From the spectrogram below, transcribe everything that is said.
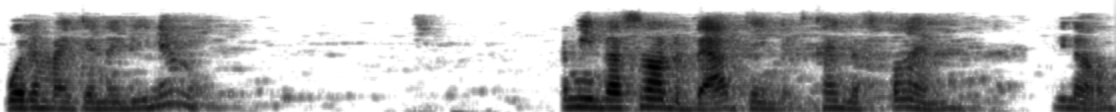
What am I going to do now? I mean, that's not a bad thing. It's kind of fun, you know.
